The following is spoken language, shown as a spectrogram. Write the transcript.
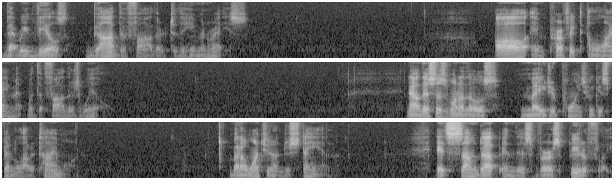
that reveals God the Father to the human race. All in perfect alignment with the Father's will. Now, this is one of those major points we could spend a lot of time on. But I want you to understand. It's summed up in this verse beautifully.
